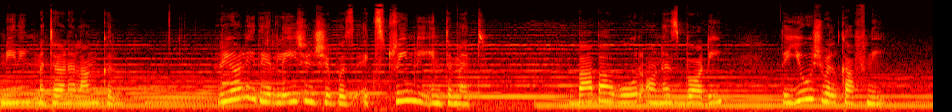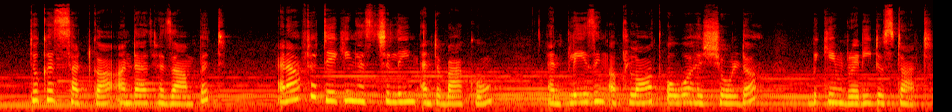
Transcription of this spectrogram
meaning maternal uncle. Really, their relationship was extremely intimate. Baba wore on his body the usual kafni, took his satka under his armpit, and after taking his chilim and tobacco and placing a cloth over his shoulder, became ready to start.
